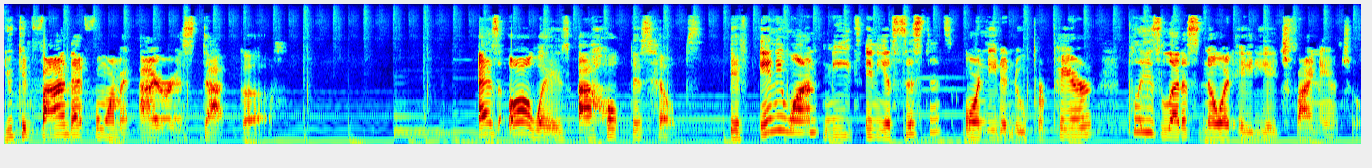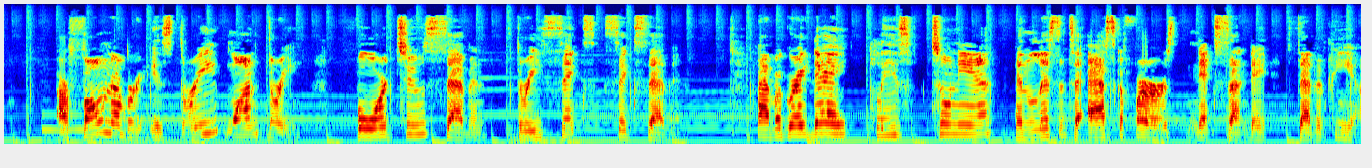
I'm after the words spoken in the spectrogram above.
You can find that form at irs.gov. As always, I hope this helps. If anyone needs any assistance or need a new preparer, please let us know at ADH Financial. Our phone number is 313 427 3667. Have a great day. Please tune in and listen to Ask a FERS next Sunday, 7 p.m.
